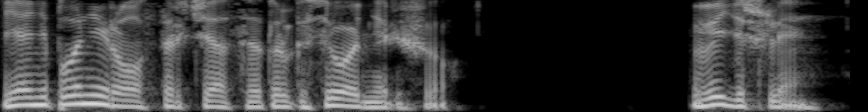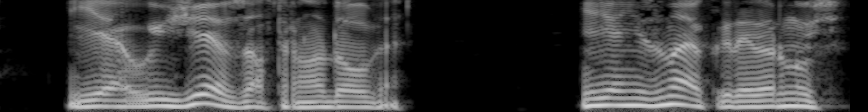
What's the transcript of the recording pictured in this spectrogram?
«Я не планировал встречаться, я только сегодня решил. Видишь ли, я уезжаю завтра надолго, и я не знаю, когда вернусь.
